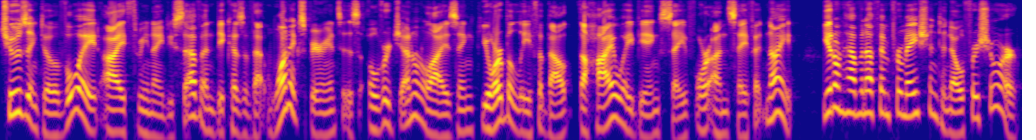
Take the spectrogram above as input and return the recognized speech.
Choosing to avoid I 397 because of that one experience is overgeneralizing your belief about the highway being safe or unsafe at night. You don't have enough information to know for sure.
